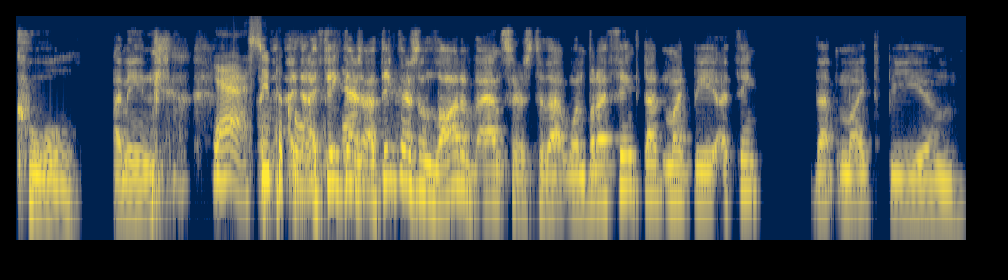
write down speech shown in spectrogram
cool. I mean, yeah, I- super I, cool. I think yeah. there's I think there's a lot of answers to that one, but I think that might be I think that might be um,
